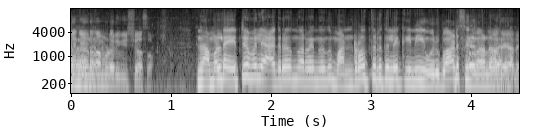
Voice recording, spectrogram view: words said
തന്നെയാണ് നമ്മുടെ ഒരു വിശ്വാസം. നമ്മളുടെ ഏറ്റവും വലിയ ആഗ്രഹം എന്ന് പറയുന്നത് മൺറോത്തുരത്തിലേക്ക് ഇനി ഒരുപാട് സിനിമകൾ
